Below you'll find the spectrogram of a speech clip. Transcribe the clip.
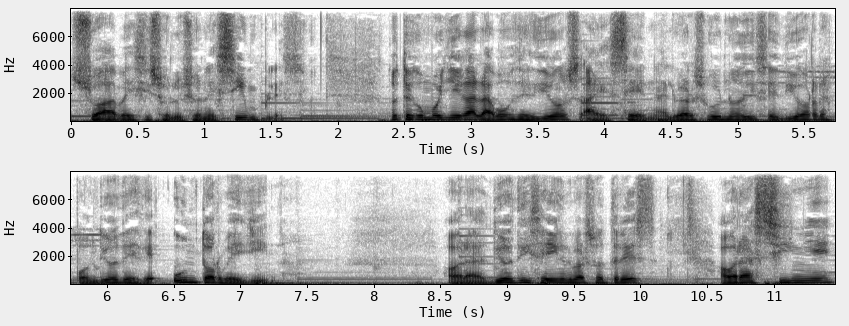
suaves y soluciones simples. Note cómo llega la voz de Dios a escena. El verso 1 dice, Dios respondió desde un torbellino. Ahora, Dios dice ahí en el verso 3, ahora ciñe,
